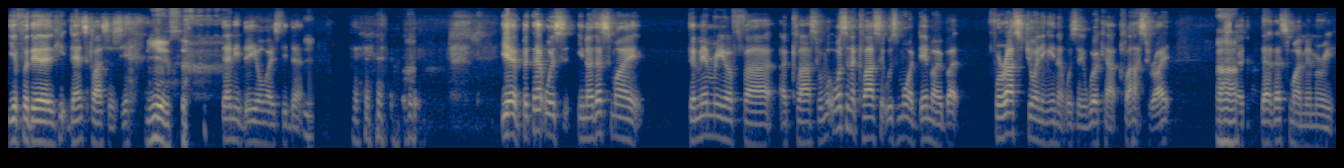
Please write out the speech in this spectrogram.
Yeah, for the dance classes. Yeah, yes Danny D always did that. Yeah. yeah, but that was, you know, that's my the memory of uh, a class. Well, it wasn't a class; it was more a demo. But for us joining in, it was a workout class, right? uh-huh So that that's my memory.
